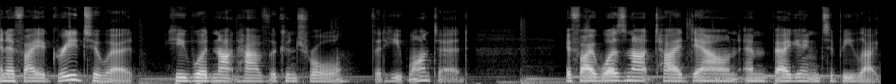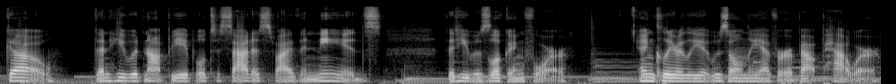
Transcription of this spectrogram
And if I agreed to it, he would not have the control that he wanted. If I was not tied down and begging to be let go, then he would not be able to satisfy the needs that he was looking for. And clearly, it was only ever about power.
